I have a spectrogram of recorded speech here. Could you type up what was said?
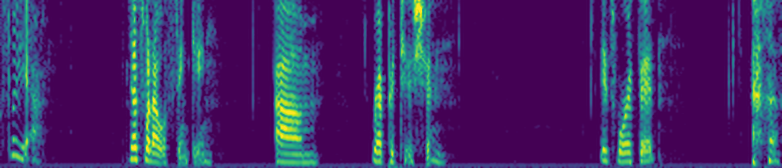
So yeah. That's what I was thinking. Um repetition. It's worth it.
